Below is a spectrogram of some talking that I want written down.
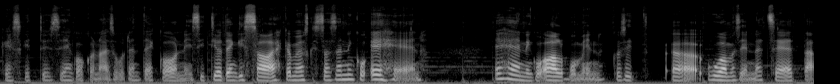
keskittyä siihen kokonaisuuden tekoon, niin sitten jotenkin saa ehkä myöskin sen niinku eheen, eheen niinku albumin, kun sitten huomasin, että se, että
